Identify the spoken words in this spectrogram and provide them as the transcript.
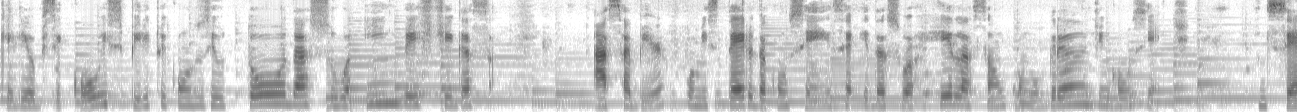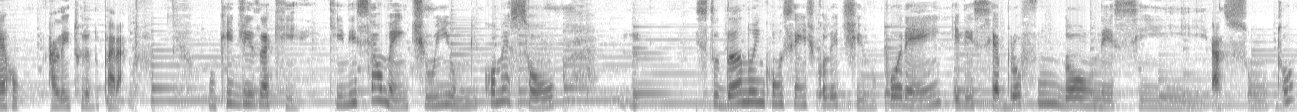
que ele obcecou o espírito e conduziu toda a sua investigação, a saber, o mistério da consciência e da sua relação com o grande inconsciente. Encerro a leitura do parágrafo. O que diz aqui? Que inicialmente o Jung começou estudando o inconsciente coletivo, porém ele se aprofundou nesse assunto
